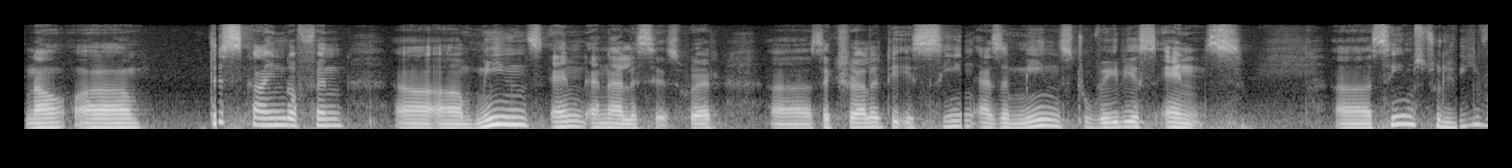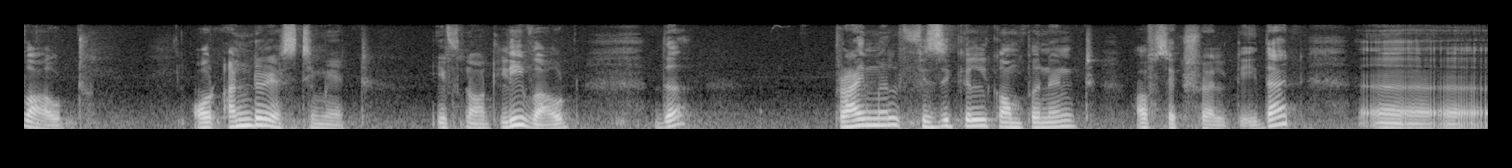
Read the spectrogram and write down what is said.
Now, uh, this kind of an uh, means end analysis where uh, sexuality is seen as a means to various ends uh, seems to leave out or underestimate if not leave out the primal physical component of sexuality. That uh,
